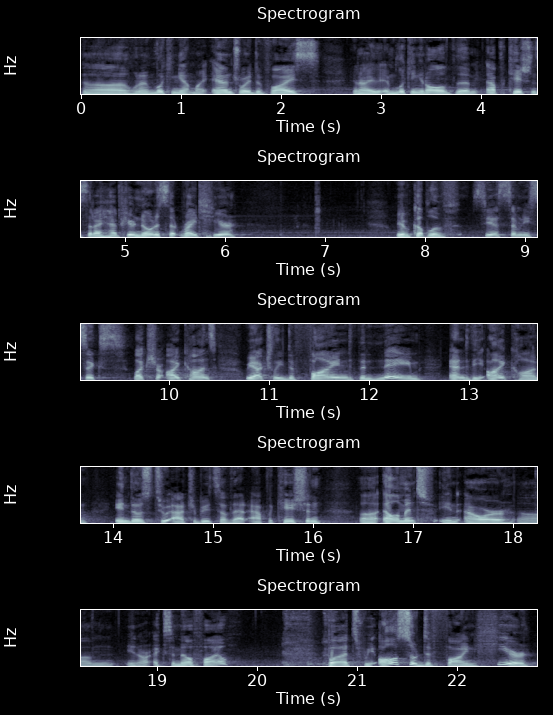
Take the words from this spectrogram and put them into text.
uh, when I'm looking at my Android device, and I am looking at all of the applications that I have here, notice that right here, we have a couple of CS76 lecture icons. We actually defined the name and the icon in those two attributes of that application uh, element in our, um, in our XML file. But we also define here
